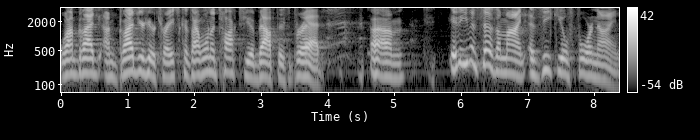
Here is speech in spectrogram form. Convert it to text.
Well, I'm glad, I'm glad you're here, Trace, because I want to talk to you about this bread. Um, it even says on mine, Ezekiel 4 9.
